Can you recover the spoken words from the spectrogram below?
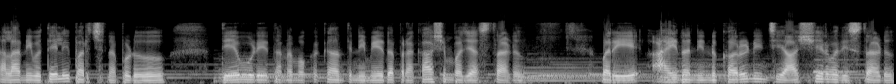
అలా నీవు తెలియపరిచినప్పుడు దేవుడే తన ముఖకాంతి నీ మీద ప్రకాశింపజేస్తాడు. మరి ఆయన నిన్ను కరుణించి ఆశీర్వదిస్తాడు.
